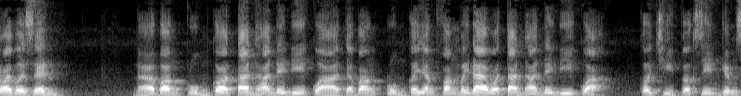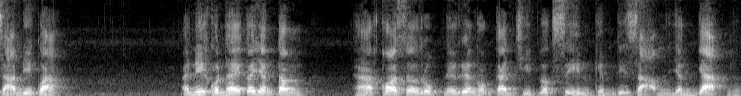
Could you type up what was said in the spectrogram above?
ร้อยเปอร์เซ็นต์นะบางกลุ่มก็ต้านทานได้ดีกว่า แต่บางกลุ่มก็ยังฟังไม่ได้ว่าต้านทานได้ดีกว่า ก็ฉีดวัคซีนเข็ม 3 ดีกว่า อันนี้คนไทยก็ยังต้องหาข้อสรุปในเรื่องของการฉีดวัคซีนเข็มที่ 3 ยังยากอยู่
